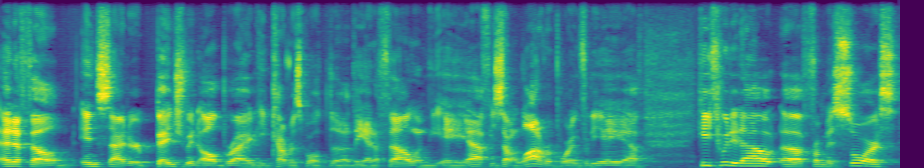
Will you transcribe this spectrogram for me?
NFL insider Benjamin Albright, he covers both the, the NFL and the AAF. He's done a lot of reporting for the AAF. He tweeted out uh, from his source.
